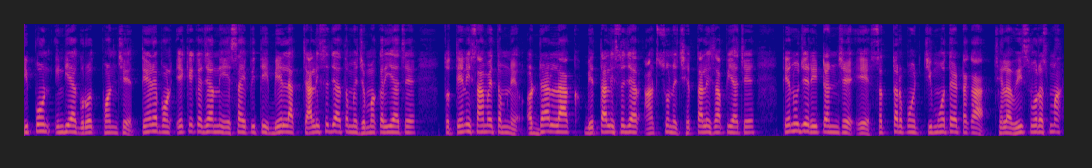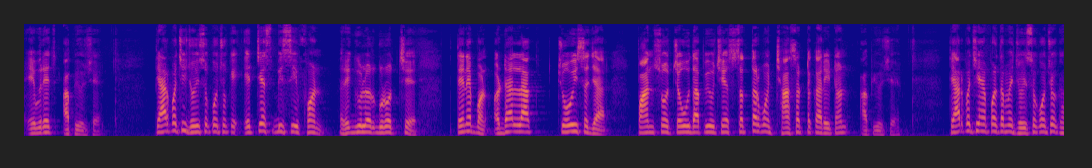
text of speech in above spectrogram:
નિપોન ઇન્ડિયા ગ્રોથ ફંડ છે. તેણે પણ એક એક હજારની એસઆઈપીથી બે લાખ ચાલીસ હજાર તમે જમા કર્યા છે. તો તેની સામે તમને અઢાર લાખ બેતાલીસ હજાર આઠસો ને છેતાલીસ આપ્યા છે. તેનું જે રિટર્ન છે એ સત્તર પોઈન્ટ ચિમોતેર ટકા છેલ્લા વીસ વર્ષમાં એવરેજ આપ્યું છે. ત્યાર પછી જોઈ શકો છો કે એચએસબીસી ફંડ રેગ્યુલર ગ્રોથ છે. તેને પણ અઢાર લાખ ચોવીસ હજાર પાંચસો ચૌદ આપ્યું છે. સત્તર પોઈન્ટ છાસઠ ટકા રિટર્ન આપ્યું છે. ત્યાર પછી यहाँ પર તમે જોઈ શકો છો કે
